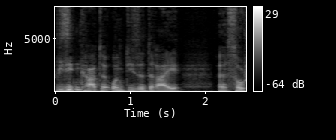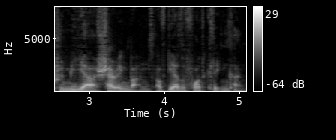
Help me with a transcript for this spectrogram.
Visitenkarte und diese drei äh, Social Media Sharing Buttons, auf die er sofort klicken kann.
